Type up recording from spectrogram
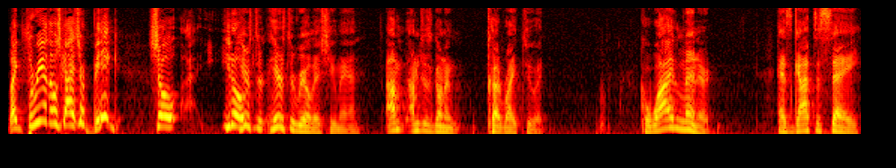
Like three of those guys are big. So, you know, Here's the here's the real issue, man. I'm I'm just going to cut right to it. Kawhi Leonard has got to say,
